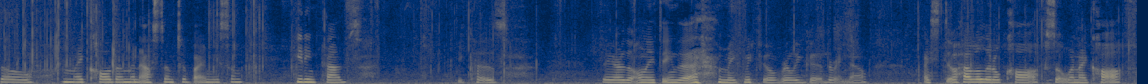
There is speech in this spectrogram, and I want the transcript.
So I might call them and ask them to buy me some heating pads because They are the only thing that make me feel really good right now. I still have a little cough, so when I cough,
